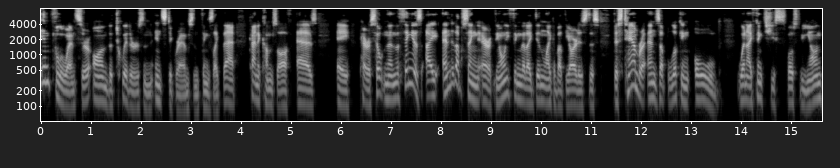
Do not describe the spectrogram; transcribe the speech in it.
influencer on the Twitters and Instagrams and things like that, kind of comes off as a Paris Hilton. And the thing is, I ended up saying to Eric, the only thing that I didn't like about the art is this this Tambra ends up looking old when I think she's supposed to be young.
